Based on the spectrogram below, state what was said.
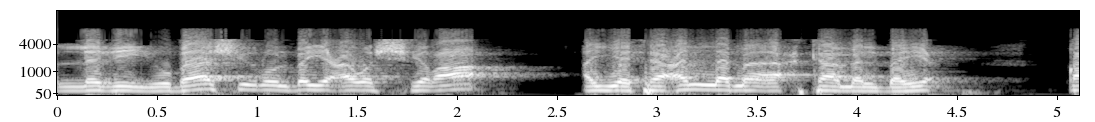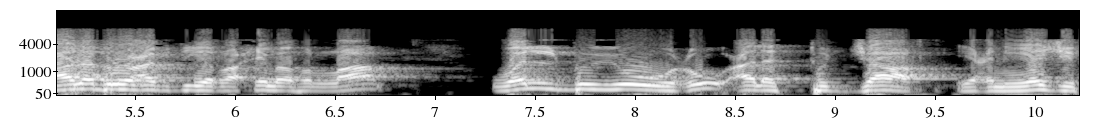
الذي يباشر البيع والشراء أن يتعلم أحكام البيع؟ قال ابن عبدين رحمه الله والبيوع على التجار يعني يجب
